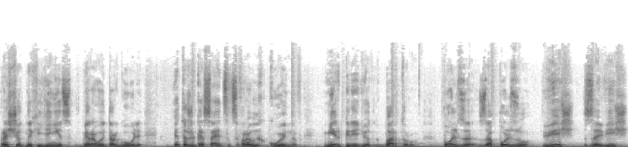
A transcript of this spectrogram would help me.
расчетных единиц в мировой торговле. Это же касается цифровых коинов. Мир перейдет к бартеру. Польза за пользу, вещь за вещь,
